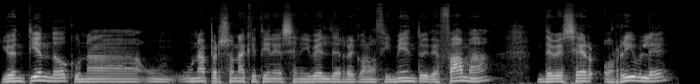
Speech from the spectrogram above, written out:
Yo entiendo que una, una persona que tiene ese nivel de reconocimiento y de fama debe ser horrible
